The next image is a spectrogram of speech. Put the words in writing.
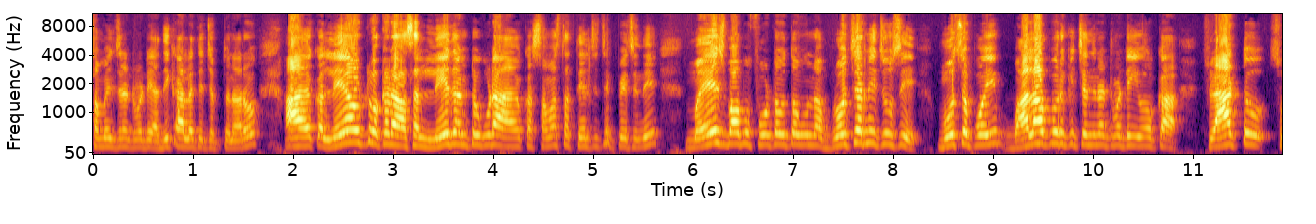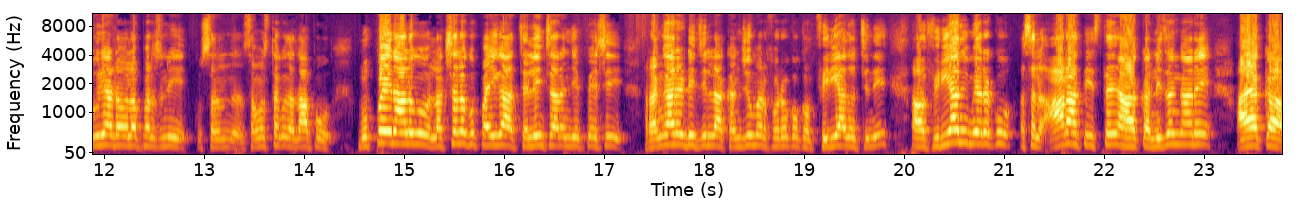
సంబంధించినటువంటి అధికారులు అయితే చెప్తున్నారు. ఆ యొక్క లేఅవుట్ అక్కడ అసలు లేదంటూ కూడా ఆ యొక్క సంస్థ తేల్చి చెప్పేసింది. మహేష్ బాబు ఫోటో ఫోటోతో ఉన్న బ్రోచర్ని చూసి మోసపోయి బాలాపూర్కి చెందినటువంటి ఒక ఫ్లాట్ సూర్య డెవలపర్స్ని సం- సంస్థకు దాదాపు ముప్పై నాలుగు లక్షలకు పైగా చెల్లించాలని చెప్పేసి రంగారెడ్డి జిల్లా కన్జ్యూమర్ ఫోరంకు ఒక ఫిర్యాదు వచ్చింది. ఆ ఫిర్యాదు మేరకు అసలు ఆరా తీస్తే ఆ యొక్క నిజంగానే ఆ యొక్క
